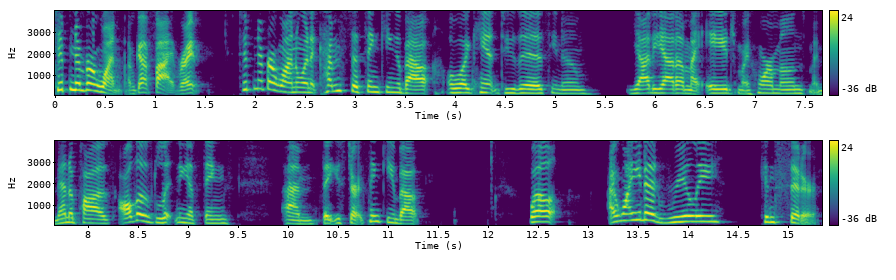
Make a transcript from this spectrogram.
tip number one, I've got five, right? Tip number one, when it comes to thinking about, oh, I can't do this, you know, yada, yada, my age, my hormones, my menopause, all those litany of things um, that you start thinking about, well, I want you to really consider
